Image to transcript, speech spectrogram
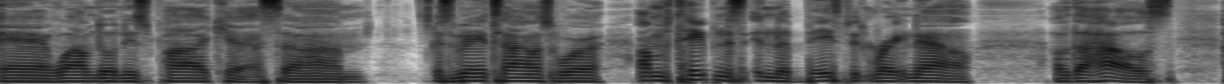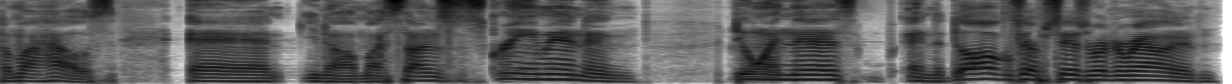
and while I'm doing this podcast. Um, there's many times where I'm taping this in the basement right now of the house, of my house. And, you know, my son's screaming and doing this, and the dogs are upstairs running around. And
